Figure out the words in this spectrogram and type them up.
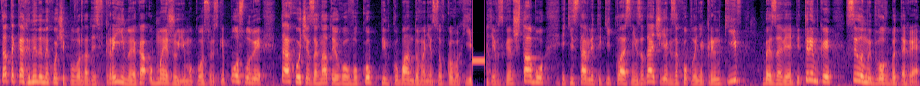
та така гнида не хоче повертатись в країну, яка обмежує йому консульські послуги, та хоче загнати його в окоп під командування совкових єбатів з генштабу, які ставлять такі класні задачі, як захоплення кринків. Без авіапідтримки силами двох БТГ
